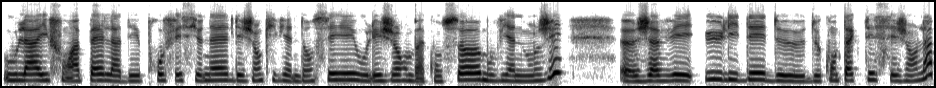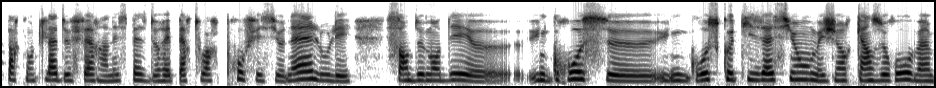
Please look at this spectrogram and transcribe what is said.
où là, ils font appel à des professionnels, des gens qui viennent danser, ou les gens bah, consomment ou viennent manger. Euh, j'avais eu l'idée de, contacter ces gens-là, par contre là, de faire un espèce de répertoire professionnel où les, sans demander une, grosse, une grosse cotisation, mais genre 15 euros, ben,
